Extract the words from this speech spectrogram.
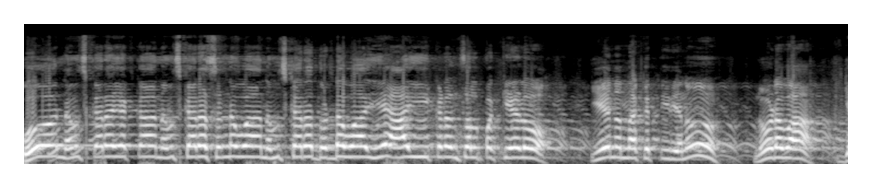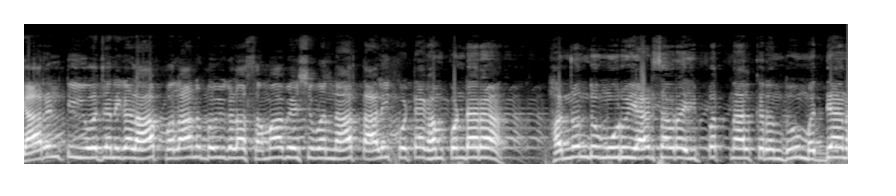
ಓ, ನಮಸ್ಕಾರ ಯಕ್ಕ ನಮಸ್ಕಾರ ಸಣ್ಣವ್ವ, ನಮಸ್ಕಾರ ದೊಡ್ಡವ್ವ. ಏ ಆಯಿ ಈ ಕಡೆ ಒಂದ್ ಸ್ವಲ್ಪ ಕೇಳು. ಏನನ್ನಾಕತ್ತಿದೇನು ನೋಡವ್ವ, ಗ್ಯಾರಂಟಿ ಯೋಜನೆಗಳ ಫಲಾನುಭವಿಗಳ ಸಮಾವೇಶವನ್ನ ತಾಳಿಕೋಟ್ಯಾಗ ಹಮ್ಮಿಕೊಂಡಾರ. ಹನ್ನೊಂದು, ಮೂರು, ಎರಡ್ ಸಾವಿರ ಇಪ್ಪತ್ನಾಲ್ಕರಂದು ಮಧ್ಯಾಹ್ನ,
